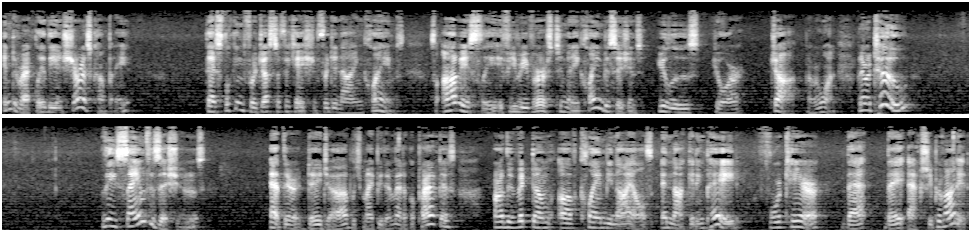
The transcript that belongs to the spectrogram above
indirectly the insurance company that's looking for justification for denying claims. So obviously, if you reverse too many claim decisions, you lose your job, number one. But number two, these same physicians at their day job, which might be their medical practice, are the victim of claim denials and not getting paid for care that they actually provided.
